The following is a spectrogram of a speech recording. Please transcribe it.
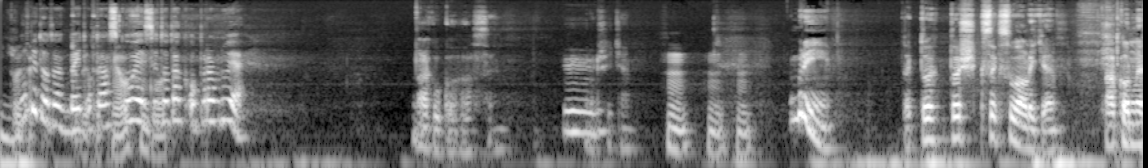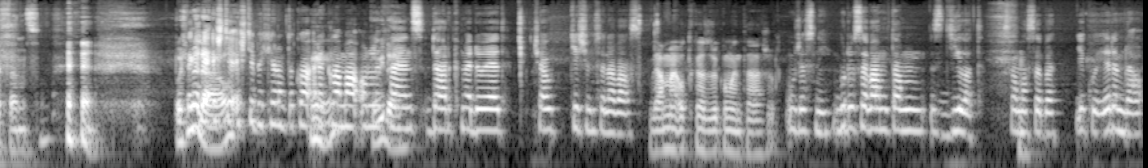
Mělo by to tak být. tak Otázkou je, jestli to tak opravdu je. No, jako koho asi. Hmm. Určitě. Hm, hm, hm. Dobrý. Tak to, tož k sexualitě. A OnlyFans. Pojďme Takže dál. ještě, ještě bych jenom taková Mhm, reklama. OnlyFans, Dark Medojet. Čau, těším se na vás. Dáme odkaz do komentářů. Úžasný. Budu se vám tam sdílet sama sebe. Děkuji, jedem dál.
